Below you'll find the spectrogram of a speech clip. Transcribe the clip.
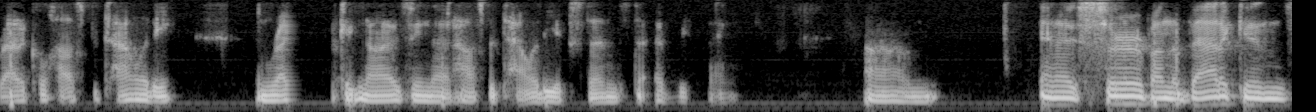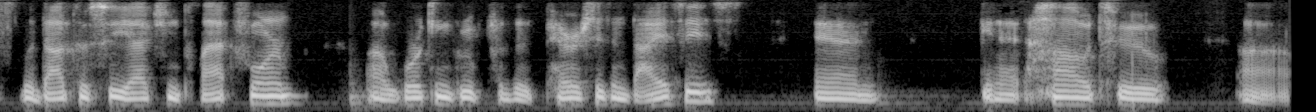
radical hospitality and recognizing that hospitality extends to everything. Um, and I serve on the Vatican's Laudato Si Action platform, a working group for the parishes and dioceses, and looking at how to uh,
